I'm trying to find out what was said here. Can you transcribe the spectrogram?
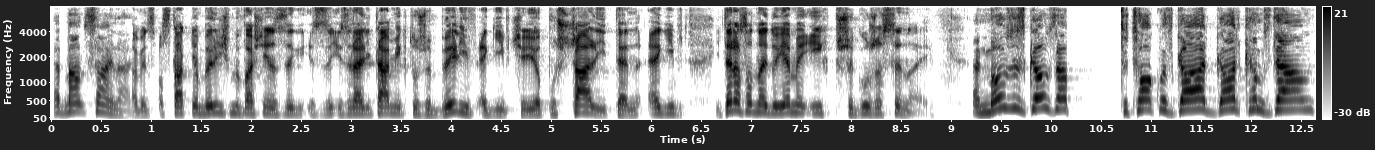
at Mount Sinai. A więc ostatnio byliśmy właśnie z, z Izraelitami, którzy byli w Egipcie i opuszczali ten Egipt, i teraz odnajdujemy ich przy górze Synaj. And Moses goes up to talk with God. God comes down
